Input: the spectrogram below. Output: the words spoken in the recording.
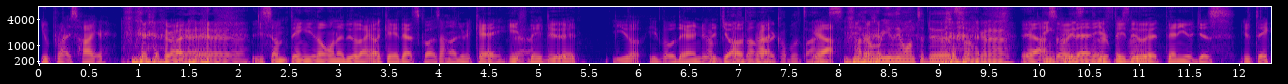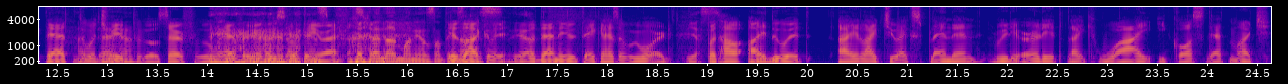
you price higher right. Yeah, yeah. Something you don't want to do like okay that's cost 100k if they do it you you go there and do I've, the job I've done right that a couple of times. Yeah. I don't really want to do it, so I'm gonna. yeah so then if they do it then you just you take that do a Happy day, trip yeah. go surf or whatever you do something right Spend that money on something exactly nice. Yeah. but then you take it as a reward yes. but how I do it, I like to explain then really early, like why it costs that much.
